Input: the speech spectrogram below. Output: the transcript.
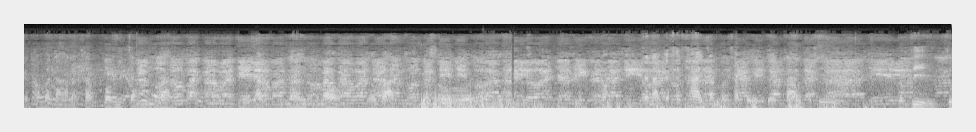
กัน ธรรมดาแล้วครับก็มีการมีงานวัดในพี่น้องชาวบ้านโซ่เนาะก็น่าจะคล้ายๆกันนะครับไปเกิดการที่หลวงพี่ทุ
